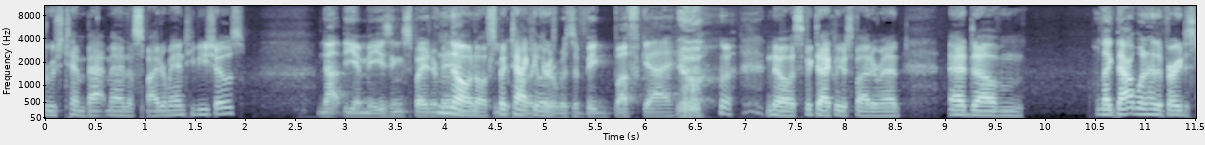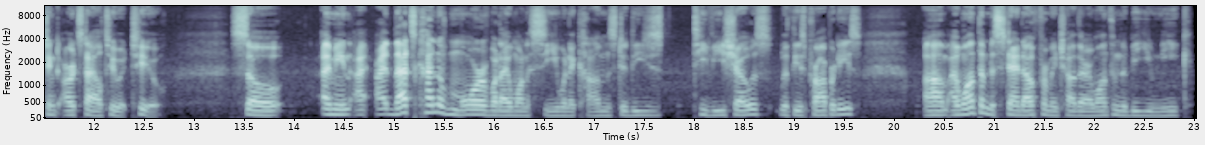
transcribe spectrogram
Bruce Timm Batman of Spider-Man TV shows. not the amazing Spider-Man. No, no, Peter Spectacular- Parker was a big buff guy. no, Spectacular Spider-Man, and um, like that one had a very distinct art style to it too. So, I mean, I, I that's kind of more of what I want to see when it comes to these TV shows with these properties. Um, I want them to stand out from each other. I want them to be unique,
